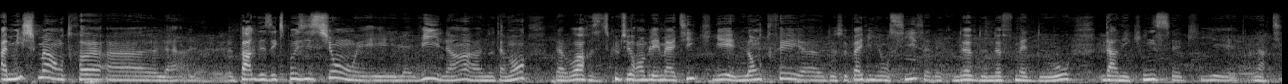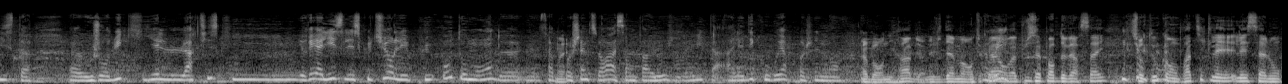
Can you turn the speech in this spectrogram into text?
à mi-chemin entre le parc des expositions et la ville, hein, notamment, d'avoir cette sculpture emblématique qui est l'entrée euh, de ce pavillon 6 avec une œuvre de 9 mètres de haut d'Arnekins, qui est un artiste euh, aujourd'hui, qui est l'artiste qui réalise les sculptures les plus hautes au monde. Euh, sa prochaine sera à São Paulo. Je vous invite à, la découvrir prochainement. Ah bon, on ira bien évidemment. En tout cas, on va plus à Porte de Versailles, surtout quand on pratique les, salons.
